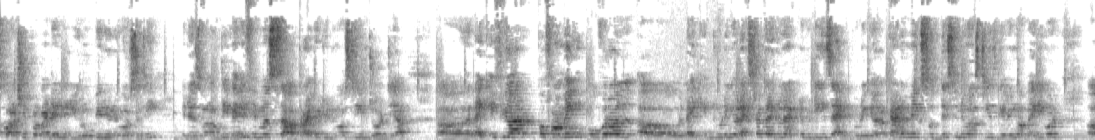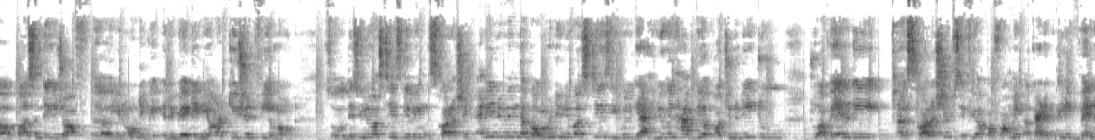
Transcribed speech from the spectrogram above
scholarship provided in European university It is one of the very famous uh, private university in Georgia. Uh, like if you are performing overall, uh, like including your extracurricular activities and including your academics, so this university is giving a very good uh, percentage of, uh, you know, rebate in your tuition fee amount. So this university is giving scholarship and even in the government universities you will get you will have the opportunity to to avail the uh, scholarships if you are performing academically well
